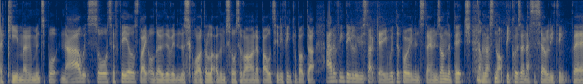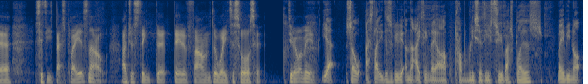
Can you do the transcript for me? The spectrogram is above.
at key moments. But now it sort of feels like, although they're in the squad, a lot of them sort of aren't about. You think about that, I don't think they lose that game with De Bruyne and Stones on the pitch, and that's not because I necessarily think they're City's best players now. I just think that they'd have found a way to sort it. Do you know what I mean? Yeah. So I slightly disagree with you, and that I think they are probably City's two best players. Maybe not.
